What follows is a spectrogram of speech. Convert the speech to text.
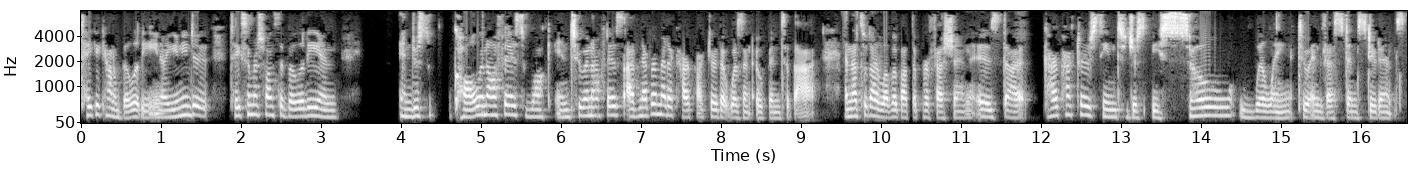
take accountability. You know, you need to take some responsibility and and just call an office, walk into an office. I've never met a chiropractor that wasn't open to that. And that's what I love about the profession is that chiropractors seem to just be so willing to invest in students,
